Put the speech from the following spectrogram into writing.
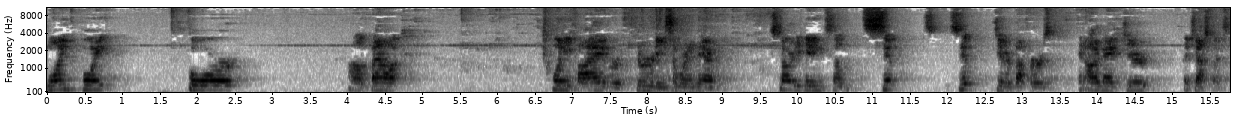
1.4 about 25 or 30, somewhere in there, started getting some SIP, SIP jitter buffers and automatic jitter adjustments.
